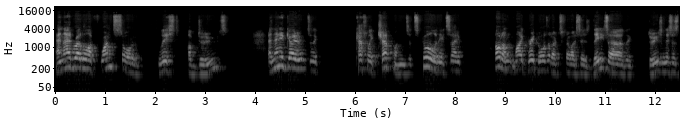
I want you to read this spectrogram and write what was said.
And they'd rattle off one sort of list of do's. And then he'd go to the Catholic chaplains at school and he'd say, hold on, my Greek Orthodox fellow says these are the do's and this is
